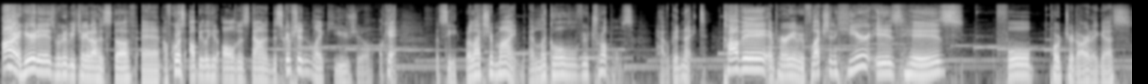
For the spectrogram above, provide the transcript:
All right, here it is. We're going to be checking out his stuff. And of course, I'll be linking all of this down in the description like usual. Okay, let's see. Relax your mind and let go of your troubles. Have a good night. Kaveh, Empyrean Reflection. Here is his full portrait art, I guess.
